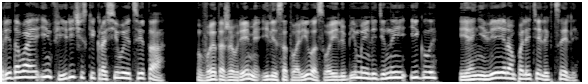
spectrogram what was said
придавая им феерически красивые цвета. В это же время Или сотворила свои любимые ледяные иглы, и они веером полетели к цели.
